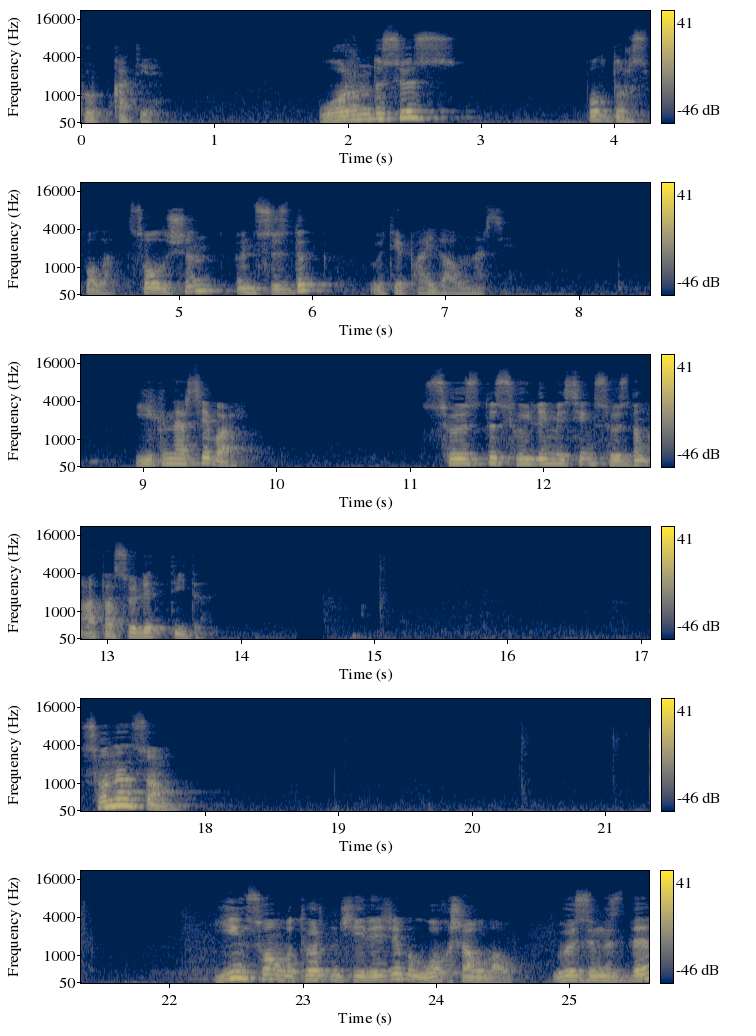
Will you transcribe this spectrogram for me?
көп қате. Орынды сөз бұл дұрыс болады. Сол үшін үнсіздік өте пайдалы нәрсе. Екі нәрсе бар. Сөзді сөйлемесең сөздің атасы өледі дейді. Сонан соң ең соңғы төртінші ереже бұл оқшаулау. Өзіңізді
